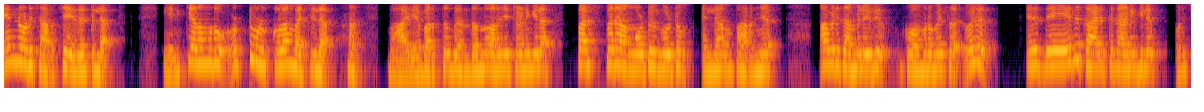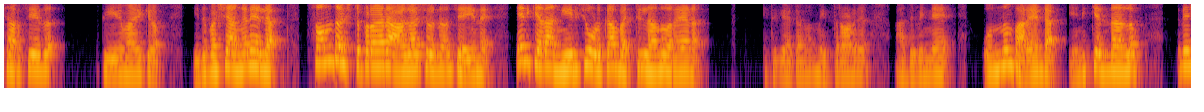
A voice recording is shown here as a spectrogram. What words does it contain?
എന്നോട് ചർച്ച ചെയ്തിട്ടില്ല. എനിക്കതും കൂടെ ഒട്ടും ഉൾക്കൊള്ളാൻ പറ്റില്ല. ഭാര്യ ഭർത്ത ബന്ധം എന്ന് പറഞ്ഞിട്ടുണ്ടെങ്കിൽ പരസ്പരം അങ്ങോട്ടും ഇങ്ങോട്ടും എല്ലാം പറഞ്ഞ് അവർ തമ്മിലൊരു കോംപ്രമൈസ് ഒരു ഏത് കാര്യത്തിനാണെങ്കിലും ഒരു ചർച്ച ചെയ്ത് തീരുമാനിക്കണം. ഇത് പക്ഷെ അങ്ങനെയല്ല. സ്വന്തം ഇഷ്ടപ്രകാരം ആകാശം ചെയ്യുന്നേ. എനിക്കത് അംഗീകരിച്ചു കൊടുക്കാൻ പറ്റില്ല എന്ന് പറയണം. ഇത് കേട്ടപ്പം മിത്ര പറഞ്ഞു അത് പിന്നെ ഒന്നും പറയണ്ട. എനിക്ക് എന്താണെങ്കിലും ഇതേ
